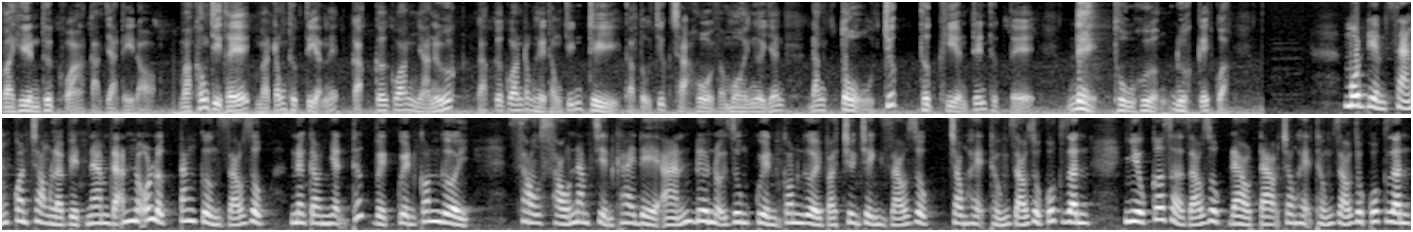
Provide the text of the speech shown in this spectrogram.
và hiện thực hóa các giá trị đó và không chỉ thế mà trong thực tiễn ấy, các cơ quan nhà nước các cơ quan trong hệ thống chính trị các tổ chức xã hội và mọi người dân đang tổ chức thực hiện trên thực tế để thụ hưởng được kết quả một điểm sáng quan trọng là Việt Nam đã nỗ lực tăng cường giáo dục, nâng cao nhận thức về quyền con người. Sau 6 năm triển khai đề án đưa nội dung quyền con người vào chương trình giáo dục trong hệ thống giáo dục quốc dân, nhiều cơ sở giáo dục đào tạo trong hệ thống giáo dục quốc dân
